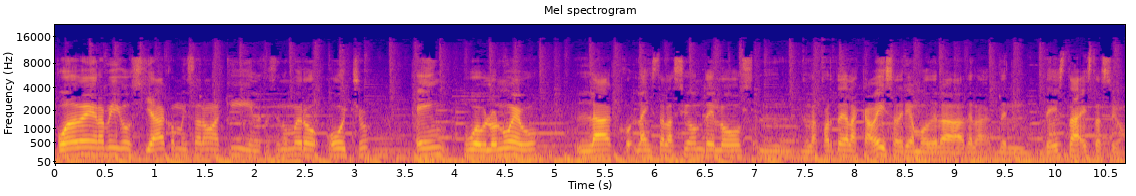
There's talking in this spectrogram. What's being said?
Pueden ver amigos, ya comenzaron aquí en la estación número 8 en Pueblo Nuevo la, la instalación de los, la parte de la cabeza, diríamos, de, la, de, la- de esta estación.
